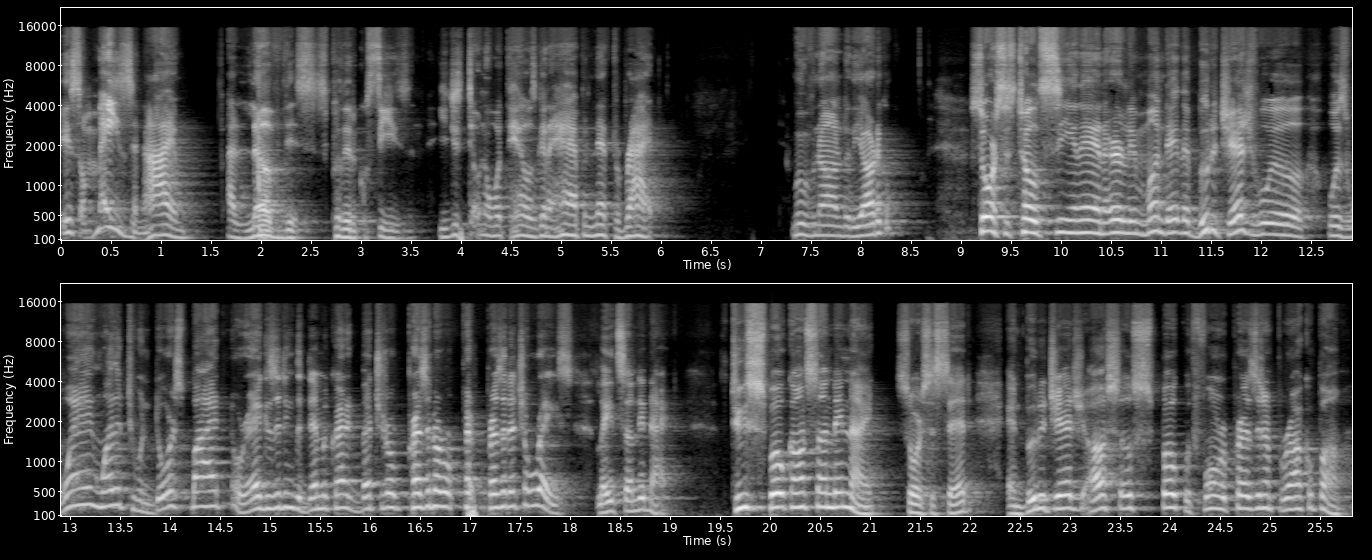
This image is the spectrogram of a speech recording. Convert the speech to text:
It's amazing. I am I love this political season. You just don't know what the hell is gonna happen left or right. Moving on to the article. Sources told CNN early Monday that Buttigieg will, was weighing whether to endorse Biden or exiting the Democratic presidential race late Sunday night. Two spoke on Sunday night, sources said, and Buttigieg also spoke with former President Barack Obama.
